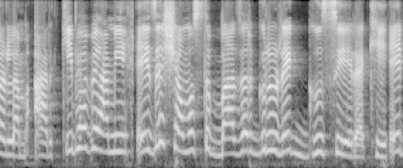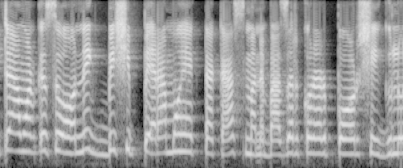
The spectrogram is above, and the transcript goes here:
করলাম আর কীভাবে আমি এই যে সমস্ত বাজারগুলো রে গুছিয়ে রাখি। এটা আমার কাছে অনেক বেশি প্যারাময় একটা কাজ মানে বাজার করার পর সেগুলো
